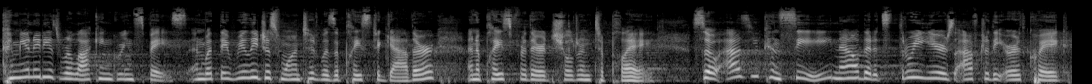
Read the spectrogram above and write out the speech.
communities were lacking green space. And what they really just wanted was a place to gather and a place for their children to play. So, as you can see, now that it's three years after the earthquake,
